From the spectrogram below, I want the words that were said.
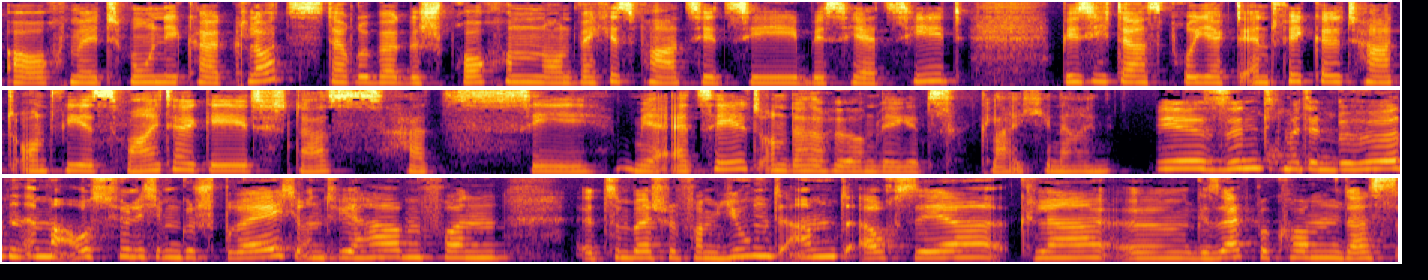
auch mit Monika Klotz darüber gesprochen und welches Fazit sie bisher zieht, wie sich das Projekt entwickelt hat und wie es weitergeht. Das hat sie mir erzählt und da hören wir jetzt gleich hinein. Wir sind mit den Behörden immer ausführlich im Gespräch und wir haben von äh, zum Beispiel vom Jugendamt auch sehr klar äh, gesagt bekommen, dass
